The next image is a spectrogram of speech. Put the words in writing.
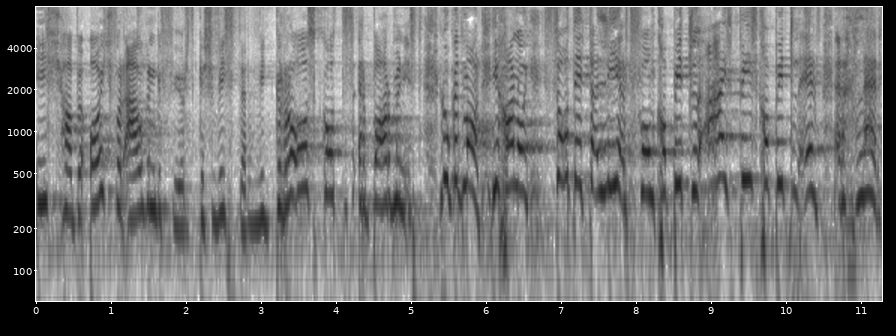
Ich habe euch vor Augen geführt, Geschwister, wie groß Gottes Erbarmen ist. Schaut mal, ich habe euch so detailliert vom Kapitel 1 bis Kapitel 11 erklärt.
